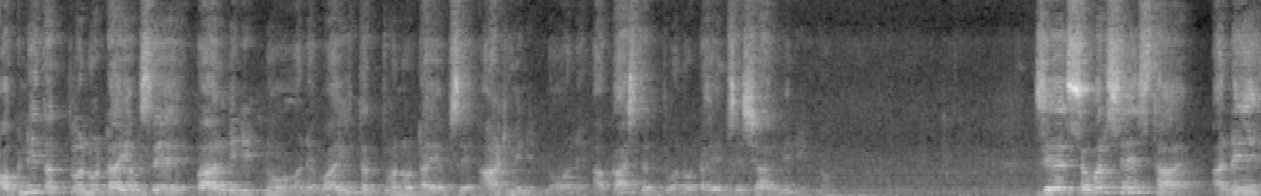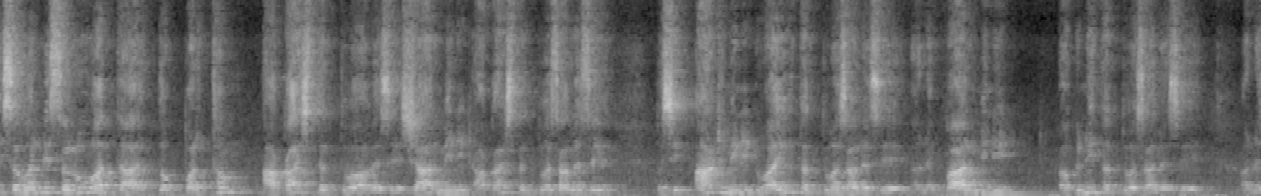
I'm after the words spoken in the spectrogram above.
અગ્નિ તત્વનો ટાઈમ છે બાર મિનિટનો અને વાયુ તત્વનો ટાઈમ છે આઠ મિનિટનો અને આકાશ તત્વનો ટાઈમ છે ચાર મિનિટનો. જે સવર સેન્સ થાય અને સવારની શરૂઆત થાય તો પ્રથમ આકાશ તત્વ આવે છે, ચાર મિનિટ આકાશ તત્વ ચાલે છે, પછી આઠ મિનિટ વાયુ તત્વ ચાલે છે અને બાર મિનિટ અગ્નિ તત્વ ચાલે છે અને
